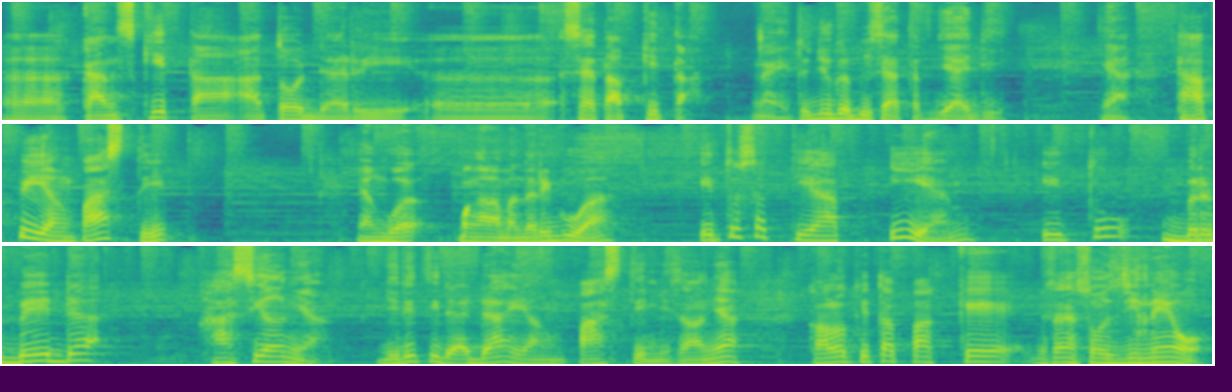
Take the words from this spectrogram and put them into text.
uh, kans kita atau dari uh, setup kita. Nah itu juga bisa terjadi. Ya, tapi yang pasti, yang gua pengalaman dari gua itu setiap IM itu berbeda hasilnya. Jadi tidak ada yang pasti. Misalnya kalau kita pakai misalnya Sozi Neo,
